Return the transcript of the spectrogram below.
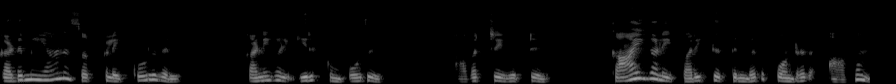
கடுமையான சொற்களை கூறுதல் கனிகள் இருக்கும்போது அவற்றை விட்டு காய்களை பறித்து தின்பது போன்றது ஆகும்.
